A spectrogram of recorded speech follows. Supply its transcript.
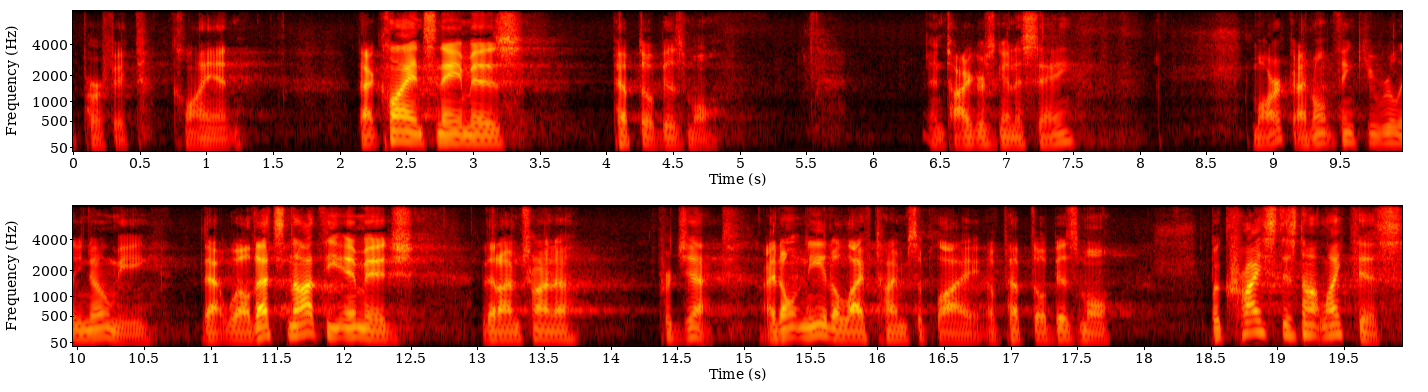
the perfect client. That client's name is Pepto Bismol. And Tiger's going to say, Mark, I don't think you really know me that well. That's not the image that I'm trying to project. I don't need a lifetime supply of Pepto Bismol. But Christ is not like this.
